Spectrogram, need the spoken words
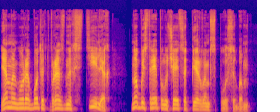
Я могу работать в разных стилях, но быстрее получается первым способом —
